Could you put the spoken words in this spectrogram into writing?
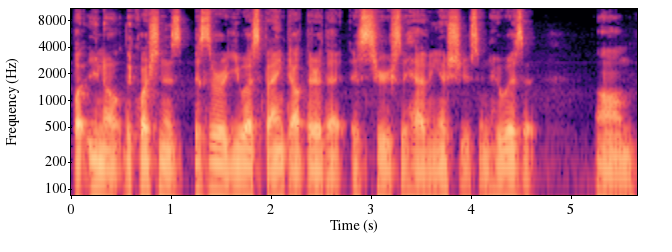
But you know, the question is: Is there a U.S. bank out there that is seriously having issues, and who is it? Um,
